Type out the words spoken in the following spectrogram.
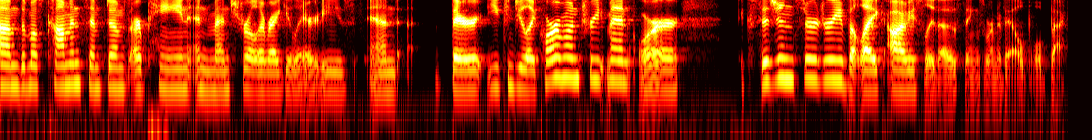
Um, the most common symptoms are pain and menstrual irregularities, and there you can do like hormone treatment or excision surgery, but like obviously those things weren't available back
